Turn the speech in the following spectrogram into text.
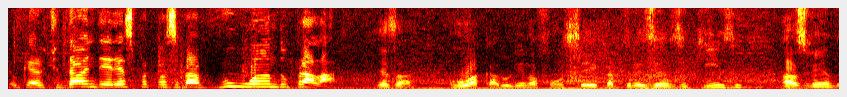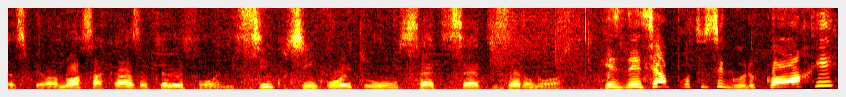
eu quero te dar o endereço para que você vá voando para lá. Exato. Rua Carolina Fonseca, 315, as vendas pela nossa casa, telefone 5581-7709. Residencial Porto Seguro, corre,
